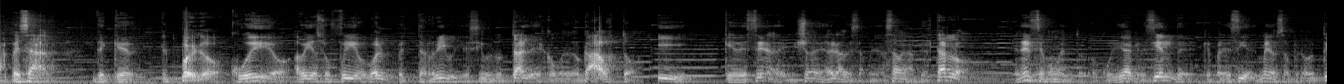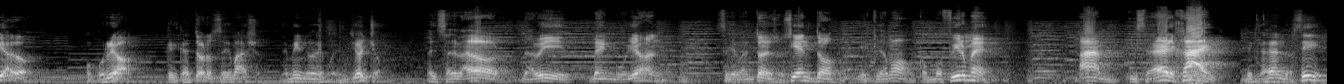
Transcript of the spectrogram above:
A pesar de que el pueblo judío había sufrido golpes terribles y brutales como el holocausto y que decenas de millones de árabes amenazaban aplastarlo, en ese momento de oscuridad creciente que parecía el menos apropiado, ocurrió que el 14 de mayo de 1948, el Salvador David Ben Gurión se levantó de su asiento y exclamó con voz firme, Am Israel Hay, declarando así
